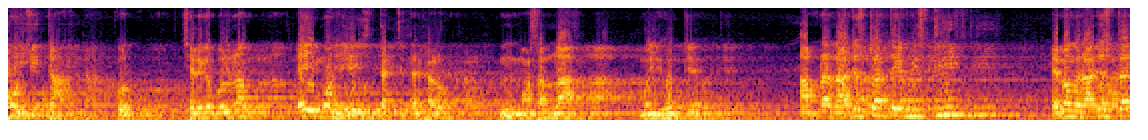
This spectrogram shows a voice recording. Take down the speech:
মসজিদটা করব। ছেলেকে বললাম, এই মসজিদ স্ট্রাকচারটা খেলো হুম মাসাল্লাহ মসজিদ হচ্ছে আপনার রাজস্থান থেকে মিস্ত্রি এবং রাজস্থান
